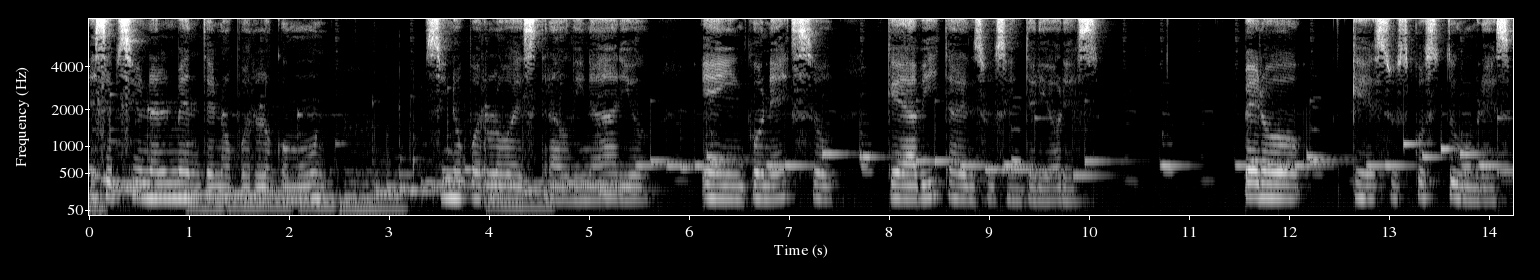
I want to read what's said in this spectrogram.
excepcionalmente no por lo común, sino por lo extraordinario e inconexo que habita en sus interiores, pero que sus costumbres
